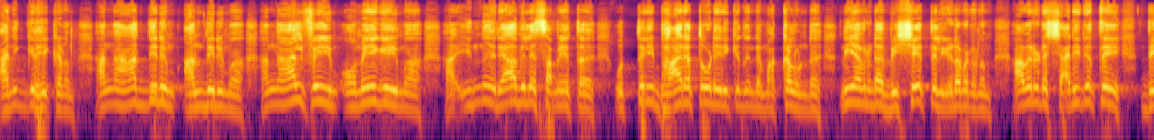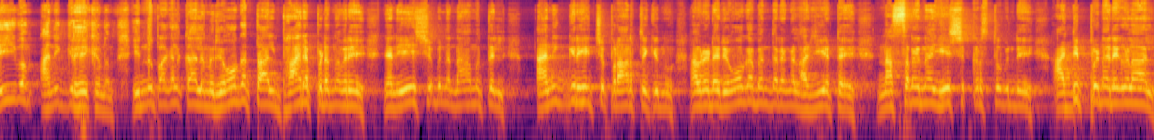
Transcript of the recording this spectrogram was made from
അനുഗ്രഹിക്കണം. അങ്ങ് ആദ്യനും അന്തിനുമാ അങ്ങ് ആൽഫയും ഒമേഗയുമാ. ഇന്ന് രാവിലെ സമയത്ത് ഒത്തിരി ഭാരത്തോടെ ഇരിക്കുന്ന നിന്റെ മക്കളുണ്ട്. നീ അവരുടെ വിഷയത്തിൽ ഇടപെടണം. അവരുടെ ശരീരത്തെ ദൈവം അനുഗ്രഹിക്കണം. ഇന്ന് പകൽക്കാലം രോഗത്താൽ ഭാരപ്പെടുന്നവരെ ഞാൻ യേശുവിന്റെ നാമത്തിൽ അനുഗ്രഹിച്ച് പ്രാർത്ഥിക്കുന്നു. അവരുടെ രോഗബന്ധനങ്ങൾ അഴിയട്ടെ. നസ്രന യേശു ക്രിസ്തുവിന്റെ അടിപ്പിണരുകളാൽ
